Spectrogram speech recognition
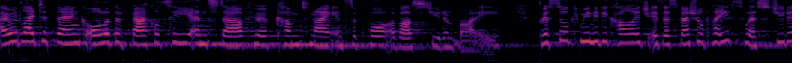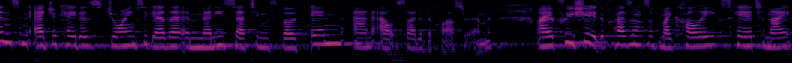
I would like to thank all of the faculty and staff who have come tonight in support of our student body. Bristol Community College is a special place where students and educators join together in many settings both in and outside of the classroom. I appreciate the presence of my colleagues here tonight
